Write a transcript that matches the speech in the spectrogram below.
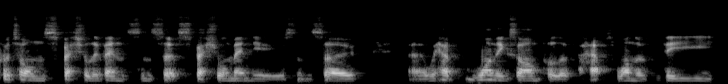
put on special events and serve special menus. And so uh, we have one example of perhaps one of the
